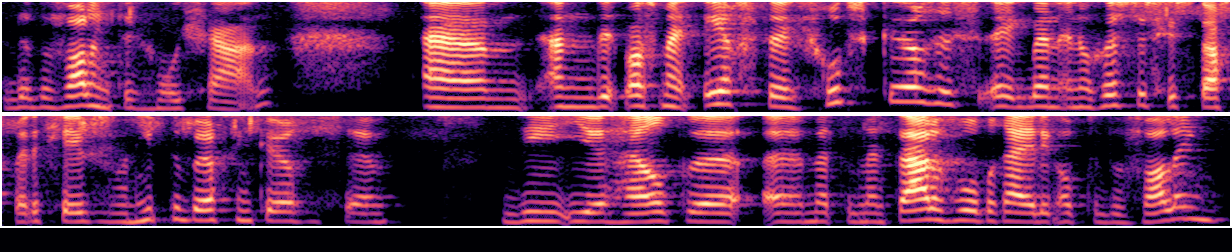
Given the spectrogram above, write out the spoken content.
de bevalling tegemoet gaan. Um, en dit was mijn eerste groepscursus. Ik ben in augustus gestart met het geven van hypnobirthing cursussen die je helpen uh, met de mentale voorbereiding op de bevalling.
